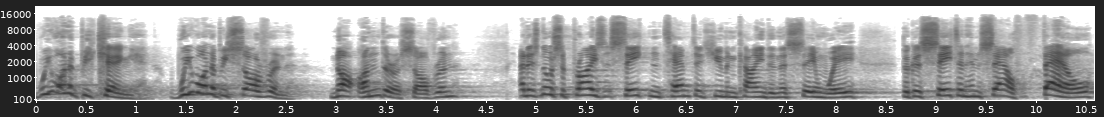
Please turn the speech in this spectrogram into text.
We want to be king. We want to be sovereign, not under a sovereign. And it's no surprise that Satan tempted humankind in this same way because Satan himself fell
